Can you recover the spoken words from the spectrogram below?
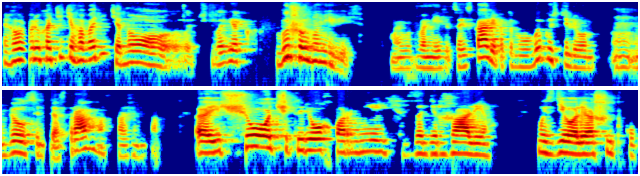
Я говорю, хотите, говорите, но человек вышел, но не весь. Мы его два месяца искали, потом его выпустили, он вел себя странно, скажем так. Э, Еще четырех парней задержали. Мы сделали ошибку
